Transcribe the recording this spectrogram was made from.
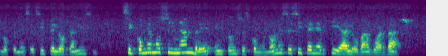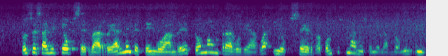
lo que necesite el organismo. Si comemos sin hambre, entonces como no necesita energía, lo va a guardar. Entonces hay que observar, ¿realmente tengo hambre? Toma un trago de agua y observa, pon tus manos en el abdomen, en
